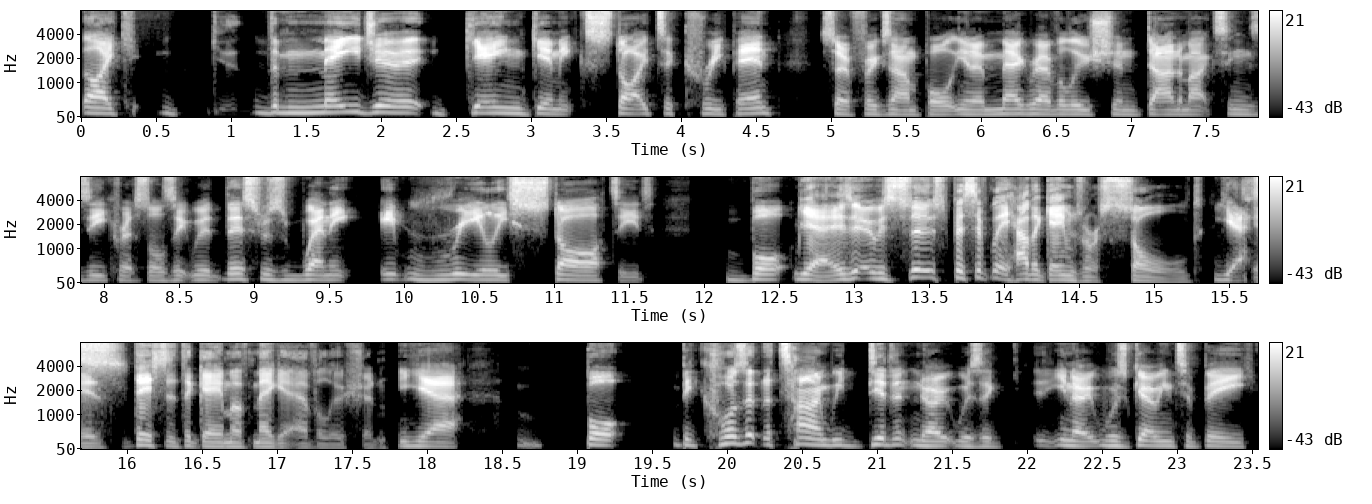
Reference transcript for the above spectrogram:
like the major game gimmicks started to creep in. So, for example, you know, Mega Evolution, Dynamaxing Z crystals. It this was when it it really started. But yeah, it was specifically how the games were sold. Yes, is this is the game of Mega Evolution? Yeah, but because at the time we didn't know it was a you know it was going to be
